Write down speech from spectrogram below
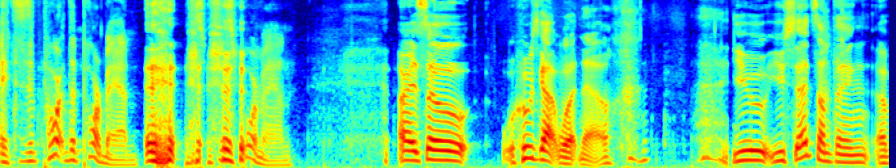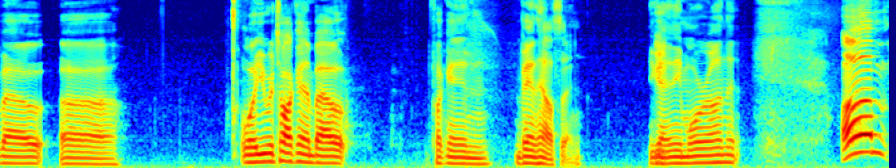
it's the poor the poor man. It's poor man. All right, so who's got what now? you you said something about uh well, you were talking about fucking Van Helsing. You got Ye- any more on it? Um,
